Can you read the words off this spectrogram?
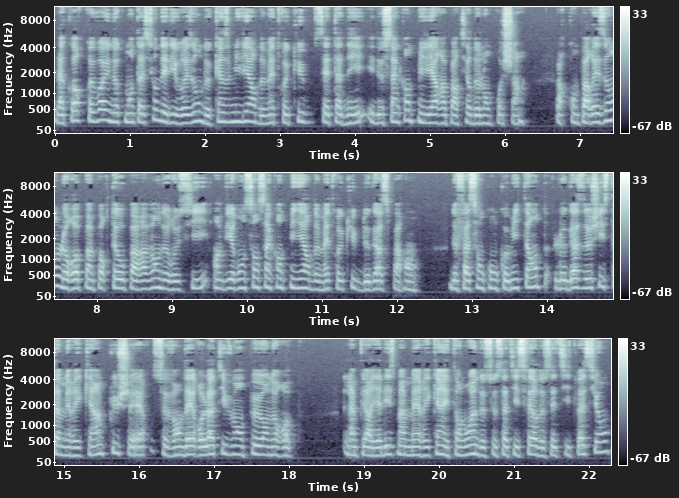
L'accord prévoit une augmentation des livraisons de 15 milliards de mètres cubes cette année et de 50 milliards à partir de l'an prochain. Par comparaison, l'Europe importait auparavant de Russie environ 150 milliards de mètres cubes de gaz par an. De façon concomitante, le gaz de schiste américain, plus cher, se vendait relativement peu en Europe. L'impérialisme américain étant loin de se satisfaire de cette situation,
